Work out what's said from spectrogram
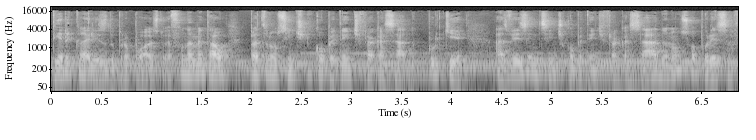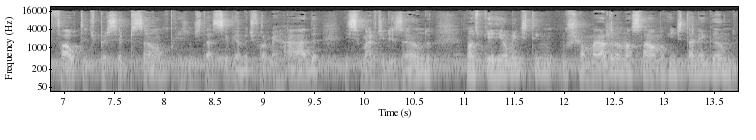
ter clareza do propósito é fundamental para tu não se sentir incompetente e fracassado. Por quê? Às vezes a gente se sente incompetente e fracassado não só por essa falta de percepção, porque a gente está se vendo de forma errada e se martirizando, mas porque realmente tem um chamado na nossa alma que a gente está negando.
